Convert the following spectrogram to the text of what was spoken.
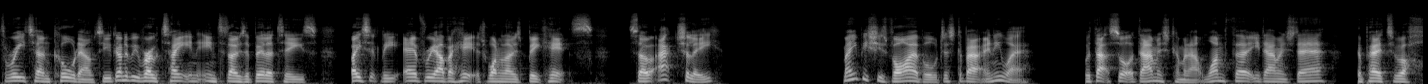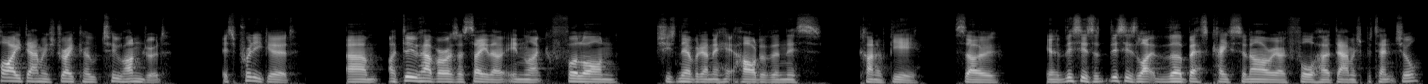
three turn cooldown. So you're going to be rotating into those abilities. Basically, every other hit is one of those big hits. So actually, maybe she's viable just about anywhere with that sort of damage coming out. 130 damage there compared to a high damage Draco 200. It's pretty good. Um, I do have her, as I say, though, in like full on, she's never going to hit harder than this kind of gear. So, you know, this is, this is like the best case scenario for her damage potential.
